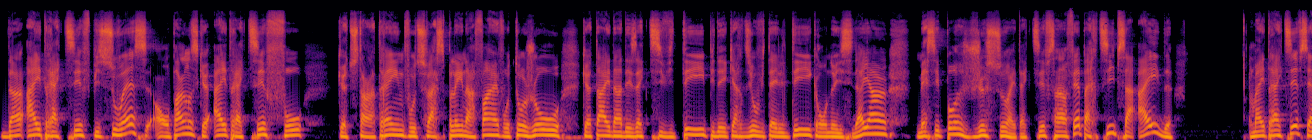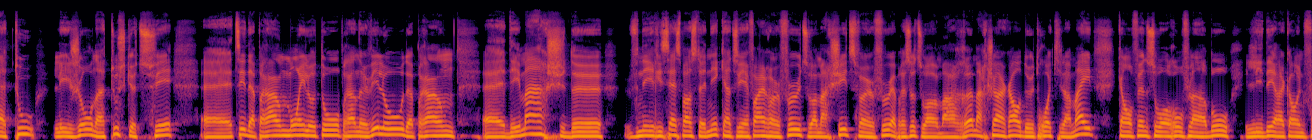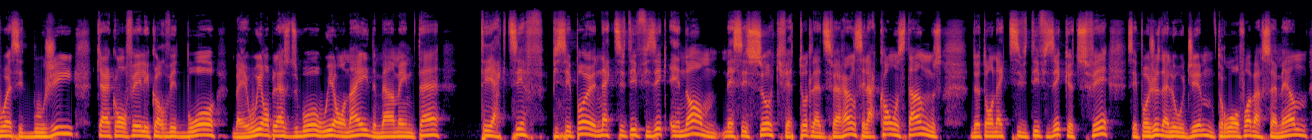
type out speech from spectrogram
dans être actif. Puis souvent, on pense que être actif, faut que tu t'entraînes, faut que tu fasses plein d'affaires, faut toujours que tu ailles dans des activités puis des cardio-vitalités qu'on a ici d'ailleurs. Mais c'est pas juste ça, être actif. Ça en fait partie puis ça aide mais être actif, c'est à tous les jours, dans tout ce que tu fais. Euh, tu sais, de prendre moins l'auto, prendre un vélo, de prendre euh, des marches, de venir ici à Espace Tonique quand tu viens faire un feu, tu vas marcher, tu fais un feu, après ça, tu vas remarcher encore 2-3 kilomètres. Quand on fait une soirée au flambeau, l'idée, encore une fois, c'est de bouger. Quand on fait les corvées de bois, ben oui, on place du bois, oui, on aide, mais en même temps, t'es actif. Puis c'est pas une activité physique énorme, mais c'est ça qui fait toute la différence. C'est la constance de ton activité physique que tu fais. C'est pas juste d'aller au gym trois fois par semaine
